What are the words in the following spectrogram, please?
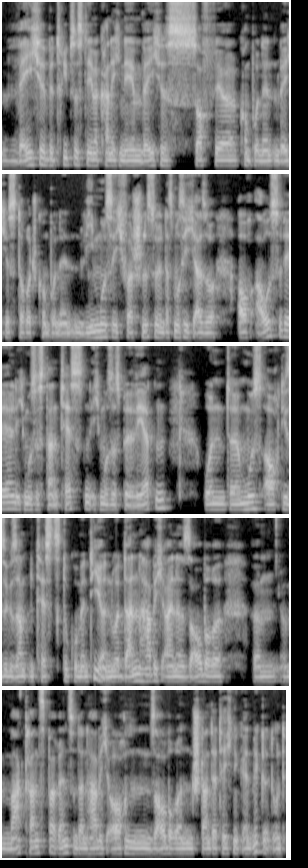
welche Betriebssysteme kann ich nehmen, welche Softwarekomponenten, welche Storage-Komponenten, wie muss ich verschlüsseln. Das muss ich also auch auswählen. Ich muss es dann testen, ich muss es bewerten und äh, muss auch diese gesamten Tests dokumentieren. Nur dann habe ich eine saubere ähm, Markttransparenz und dann habe ich auch einen sauberen Stand der Technik entwickelt. Und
